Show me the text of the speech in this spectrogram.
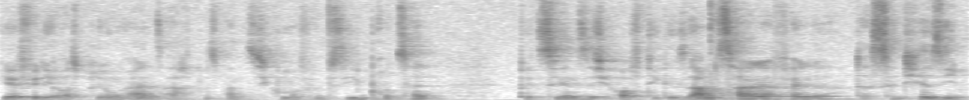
hier für die Ausprägung 1 28,57%, beziehen sich auf die Gesamtzahl der Fälle, das sind hier 7.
